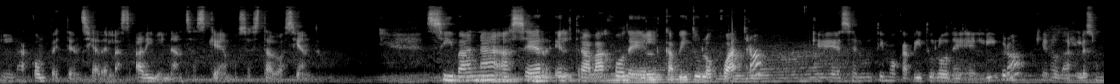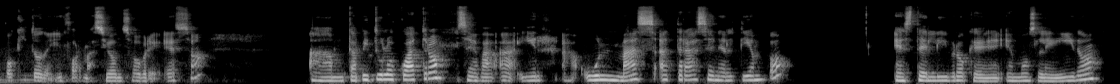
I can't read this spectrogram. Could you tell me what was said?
la competencia de las adivinanzas que hemos estado haciendo. Si van a hacer el trabajo del capítulo 4, que es el último capítulo del libro, quiero darles un poquito de información sobre eso. capítulo 4 se va a ir aún más atrás en el tiempo este libro que hemos leído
